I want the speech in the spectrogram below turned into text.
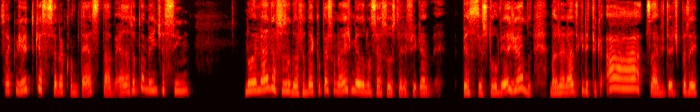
Só que o jeito que essa cena acontece, tá? Ela é totalmente assim, não é nada assustador, tanto é que o personagem mesmo não se assusta, ele fica pensa se estou viajando, mas não é nada que ele fica, ah, sabe? Então, tipo assim,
